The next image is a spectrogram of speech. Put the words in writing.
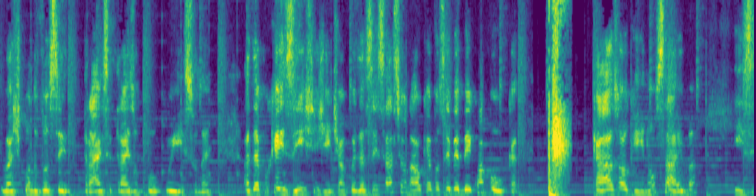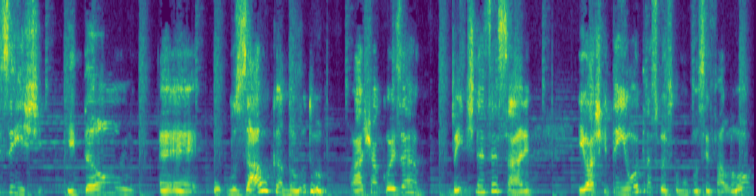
Eu acho que quando você traz, você traz um pouco isso, né? Até porque existe, gente, uma coisa sensacional que é você beber com a boca. Caso alguém não saiba, isso existe. Então, é, é usar o canudo acho uma coisa bem desnecessária. E eu acho que tem outras coisas, como você falou,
